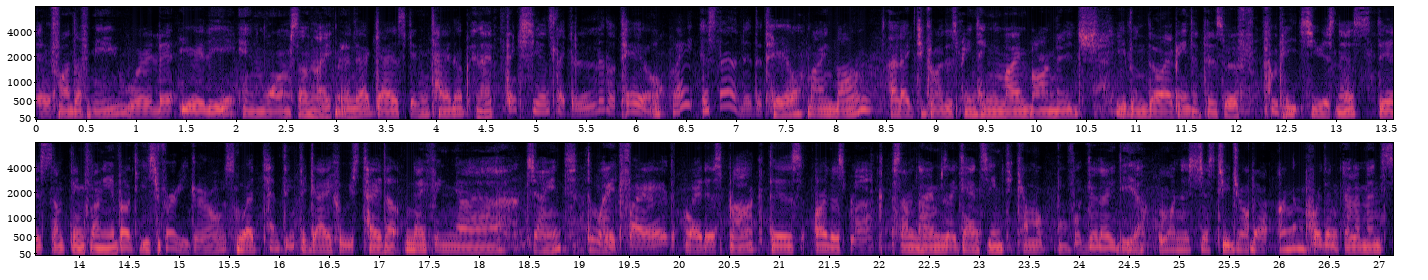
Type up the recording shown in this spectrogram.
in front of me were lit eerily in warm sunlight. Man, that guy is getting tied up, and I think she has like a little tail, right? Is that a little tail? Mind bond. I like to call this painting mind bondage, even though I painted this with complete seriousness. There's something funny about these furry girls who are tempting the guy who's tied up, knifing a giant. The white fire, the writer's block, there's artist block. Sometimes I can't seem to come up with a good idea. One is just to draw the unimportant elements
